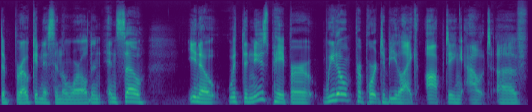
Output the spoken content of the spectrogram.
the brokenness in the world. And and so, you know, with the newspaper, we don't purport to be like opting out of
